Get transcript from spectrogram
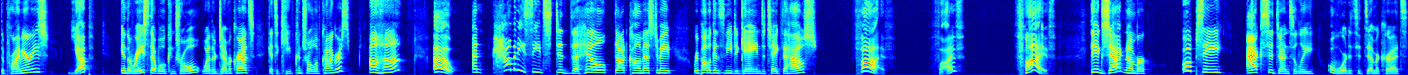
the primaries? Yep. In the race that will control whether Democrats get to keep control of Congress? Uh huh. Oh, and how many seats did the Hill.com estimate Republicans need to gain to take the House? Five. Five? Five. The exact number oopsie, accidentally awarded to Democrats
